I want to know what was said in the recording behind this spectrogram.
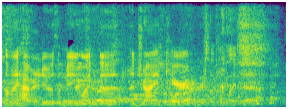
something having to do with him being like the a giant carrot or something like that.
